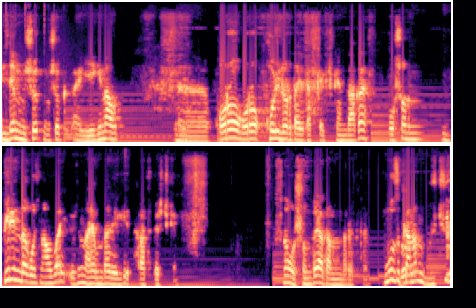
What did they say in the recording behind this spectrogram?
элден мүшөк мүшөк э, эгин алып э, коро коро койлорду айдап келчү дагы ошонун бирин дагы өзүнө албай өзүнүн айылындагы элге таратып берчү экен мына ошондой адамдар өткөн. Музыканын күчү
